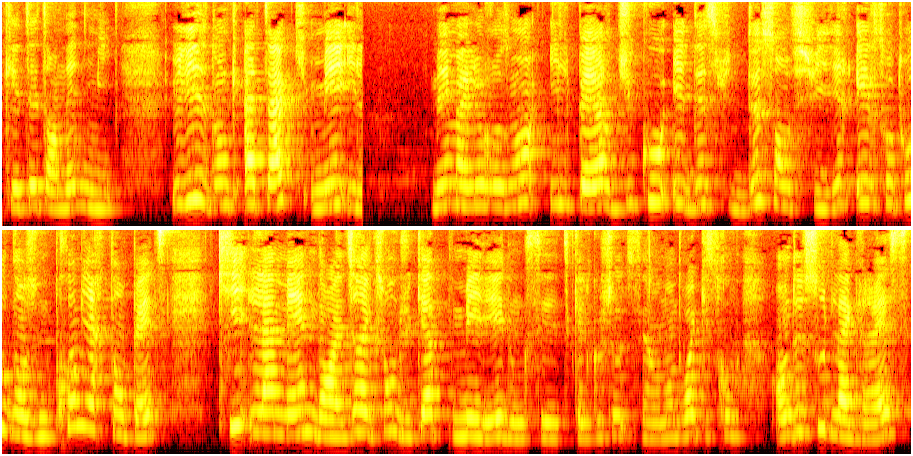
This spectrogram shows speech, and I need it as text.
qui était un ennemi. Ulysse donc attaque, mais il mais malheureusement, il perd, du coup, et décide de s'enfuir et il se retrouve dans une première tempête qui l'amène dans la direction du cap Mélé. Donc c'est quelque chose, c'est un endroit qui se trouve en dessous de la Grèce.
